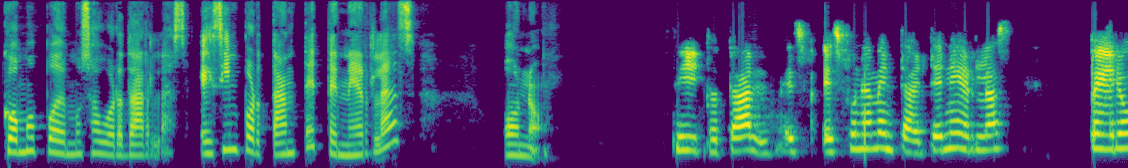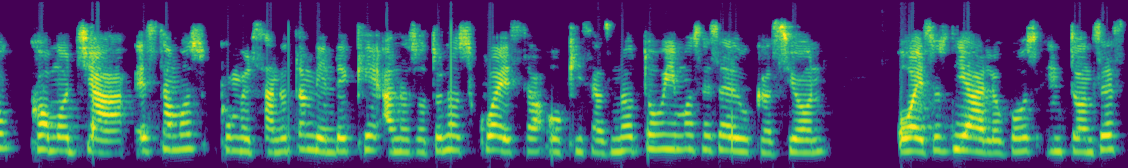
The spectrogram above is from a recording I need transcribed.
¿cómo podemos abordarlas? ¿Es importante tenerlas o no? Sí, total, es, es fundamental tenerlas, pero como ya estamos conversando también de que a nosotros nos cuesta o quizás no tuvimos esa educación o esos diálogos, entonces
